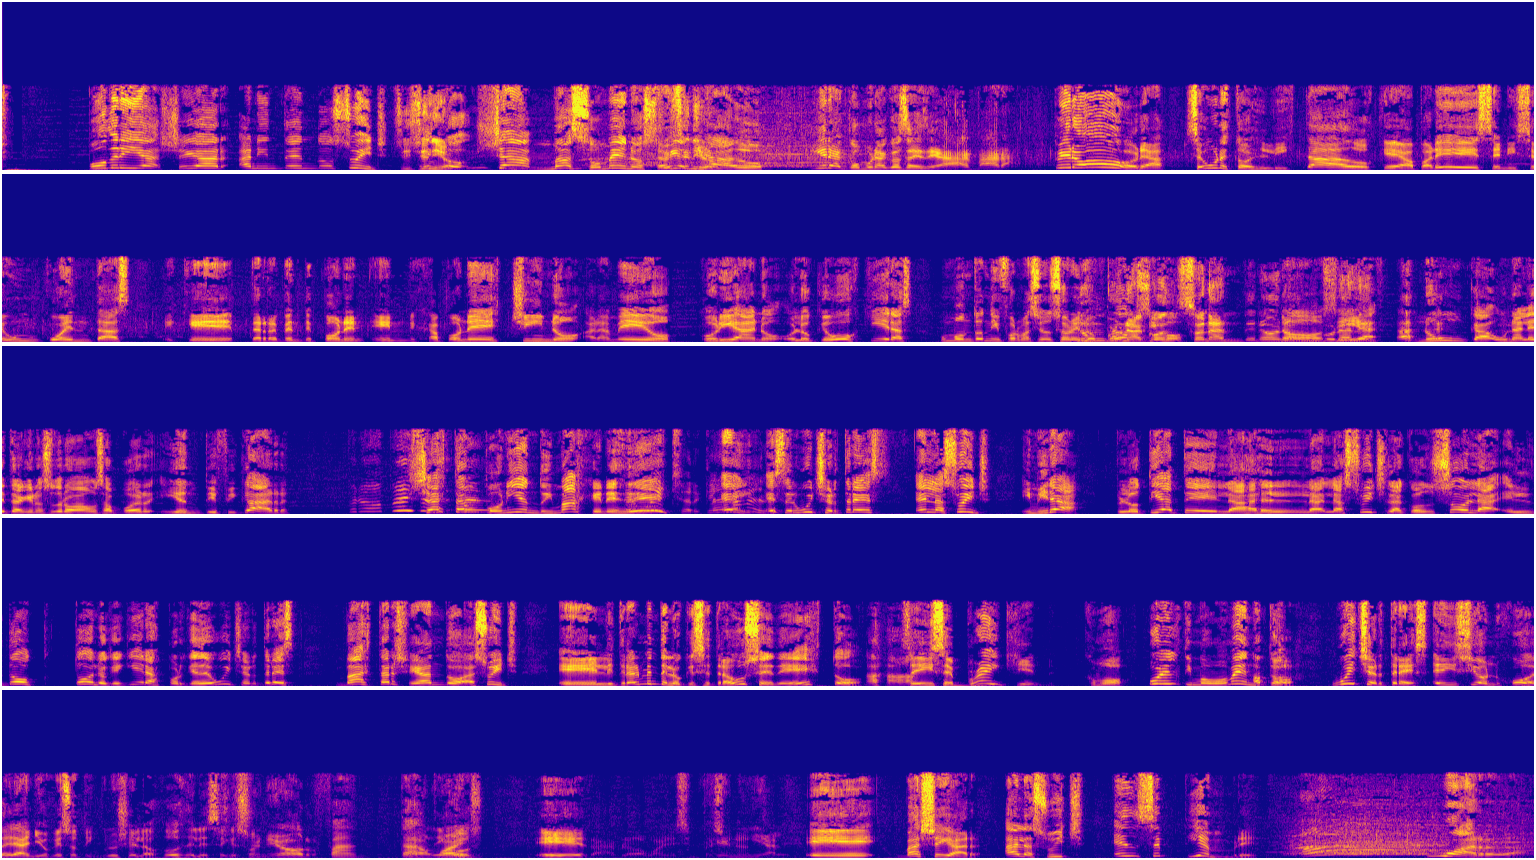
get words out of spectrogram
podría llegar a Nintendo Switch. Sí, señor. Esto ya más o menos se Sí, había señor. tirado y era como una cosa de decir, "Ay, para. Pero ahora, según estos listados que aparecen y según cuentas eh, que de repente ponen en japonés, chino, arameo, coreano o lo que vos quieras, un montón de información sobre lo Nunca una próximo. consonante, ¿no? No, una letra. nunca una letra que nosotros vamos a poder identificar. Pero, pero Ya están poniendo imágenes de. Witcher. Es el Witcher 3 en la Switch. Y mirá, ploteate la, la- la Switch, la consola, el dock, todo lo que quieras, porque The Witcher 3 va a estar llegando a Switch. Eh, literalmente lo que se traduce de esto Ajá. se dice Breaking, como último momento. Witcher 3, edición, juego del año, que eso te incluye los dos DLC que son señor. fantásticos. Eh, ah, es impresionante. Genial. Eh, va a llegar a la Switch en septiembre. Guarda,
